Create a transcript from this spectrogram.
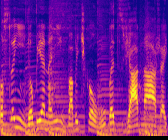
Poslední době není s babičkou vůbec žádná řeč.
